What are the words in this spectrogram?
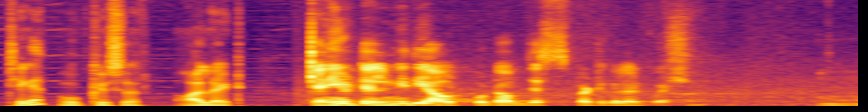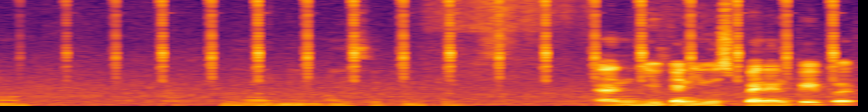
Okay. Okay sir, alright. Can you tell me the output of this particular question? And you can use pen and paper.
